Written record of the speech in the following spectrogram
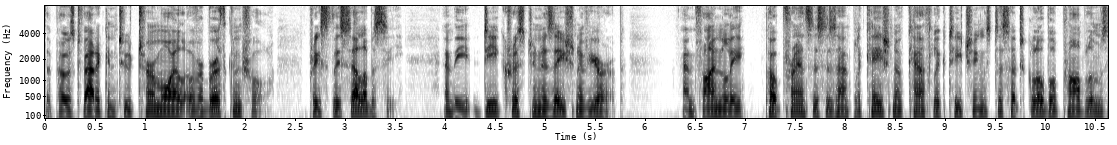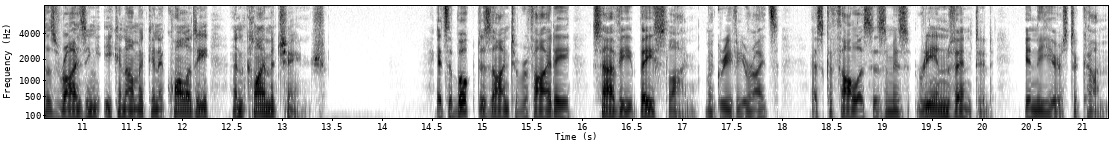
the post Vatican II turmoil over birth control, priestly celibacy, and the de-Christianization of Europe, and finally, Pope Francis's application of Catholic teachings to such global problems as rising economic inequality and climate change. It's a book designed to provide a savvy baseline, McGreevy writes, as Catholicism is reinvented in the years to come.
